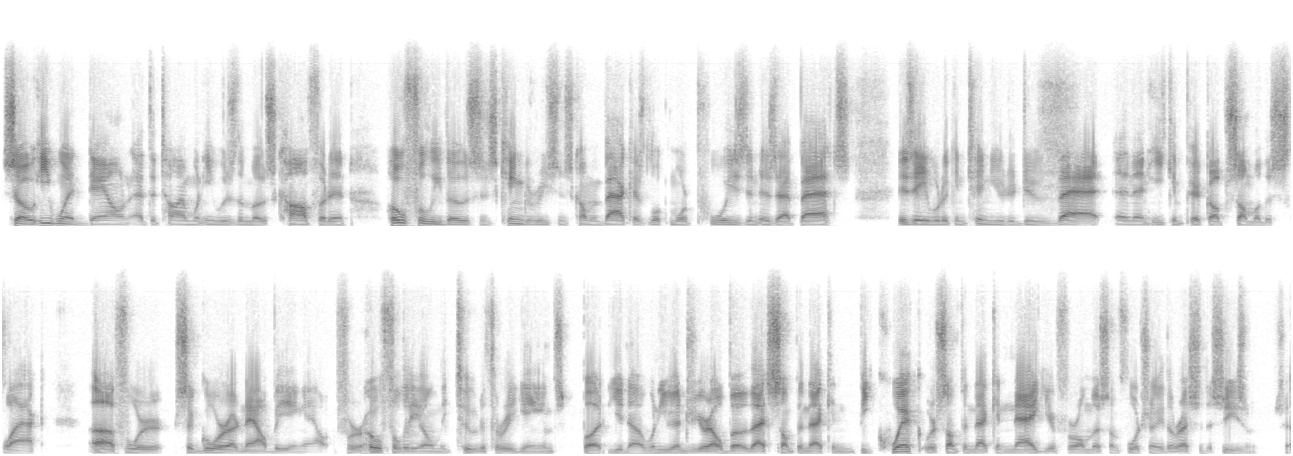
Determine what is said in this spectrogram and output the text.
So he went down at the time when he was the most confident hopefully, though, since Kingery, since coming back, has looked more poised in his at bats, is able to continue to do that, and then he can pick up some of the slack uh, for Segura now being out for hopefully only two to three games. But you know, when you injure your elbow, that's something that can be quick or something that can nag you for almost, unfortunately, the rest of the season. So.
